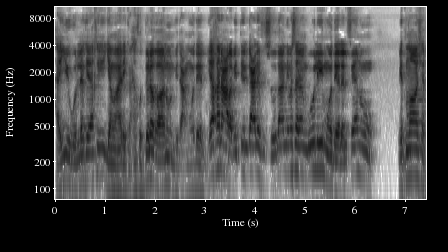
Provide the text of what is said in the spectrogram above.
هيجي يقول لك يا أخي جمارك هيخدوا لك قانون بتاع موديل. يا أخي أنا عربيتي اللي قاعدة في السودان دي مثلا قولي موديل 2012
